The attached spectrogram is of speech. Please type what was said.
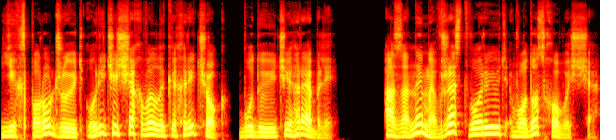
Їх споруджують у річищах великих річок, будуючи греблі, а за ними вже створюють водосховища.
